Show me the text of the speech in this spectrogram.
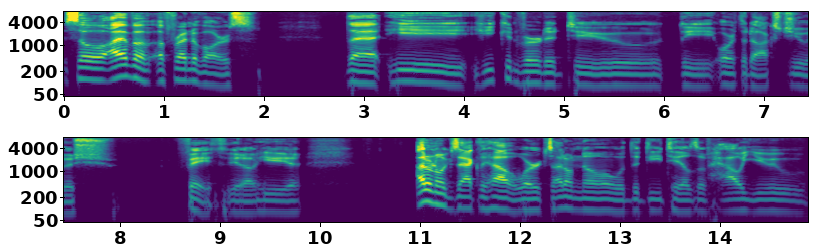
so I have a, a friend of ours that he he converted to the Orthodox Jewish faith. You know, he I don't know exactly how it works. I don't know the details of how you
